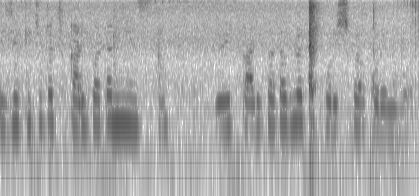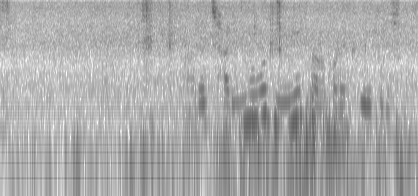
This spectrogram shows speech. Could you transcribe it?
এই যে কিছুটা কারি পাতা নিয়ে এসেছি এই কারি পাতাগুলো একটু পরিষ্কার করে নেব। আগে ছাড়িয়ে নেব নিয়ে তারপরে ধুয়ে পরিষ্কার।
